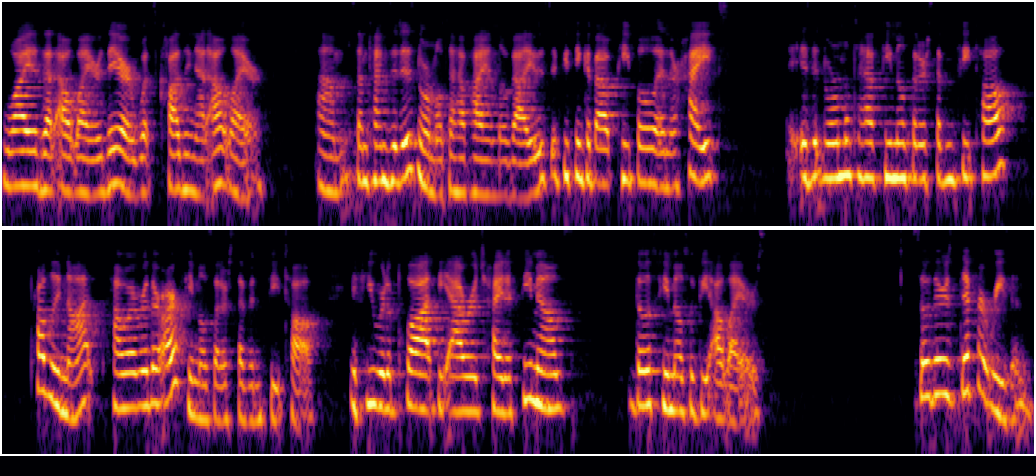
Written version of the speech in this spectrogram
Why is that outlier there? What's causing that outlier? Um, sometimes it is normal to have high and low values. If you think about people and their height, is it normal to have females that are seven feet tall? Probably not. However, there are females that are seven feet tall. If you were to plot the average height of females, those females would be outliers. So there's different reasons.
